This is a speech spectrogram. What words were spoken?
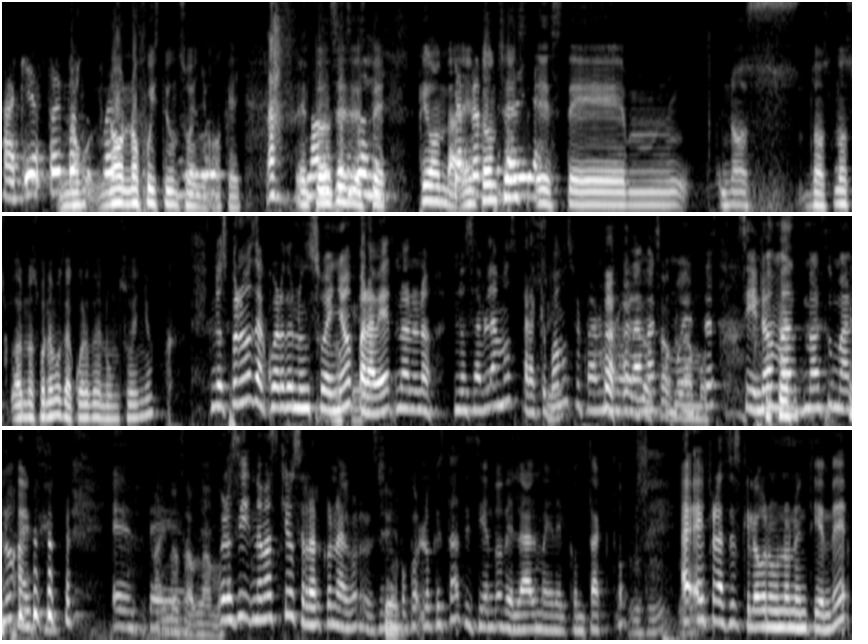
Aquí estoy, por No, no, no fuiste un sueño, ok. Entonces, no, no, este, ¿qué onda? Entonces, este, mm, nos, nos, nos, nos ponemos de acuerdo en un sueño. Nos ponemos de acuerdo en un sueño para ver, no, no, no, nos hablamos para que Sí. podamos preparar un programa como hablamos. este, sí, no, más, más humano. Ay, sí. Este, Ahí nos hablamos. Pero sí, nada más quiero cerrar con algo, regresando Sí. un poco, lo que estabas diciendo del alma y del contacto. Hay, hay frases que luego uno no entiende,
